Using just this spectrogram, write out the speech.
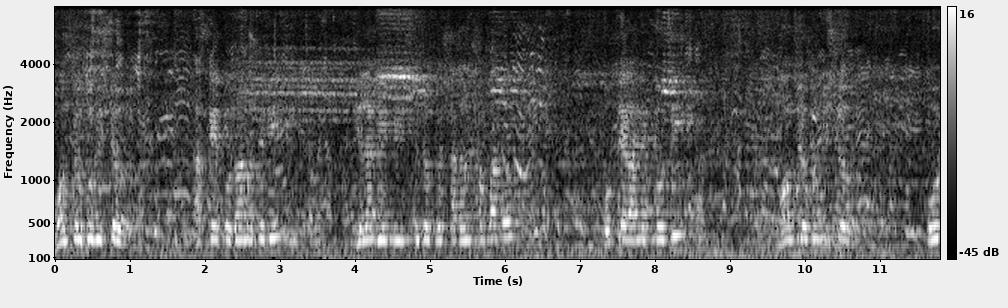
মঞ্চে উপবিষ্ট আজকের প্রধান অতিথি, জেলা বিএনপির সুযোগ্য সাধারণ সম্পাদক, বক্তিয়ার আহমেদ কৌশি মঞ্চে উপবিষ্ট পৌর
